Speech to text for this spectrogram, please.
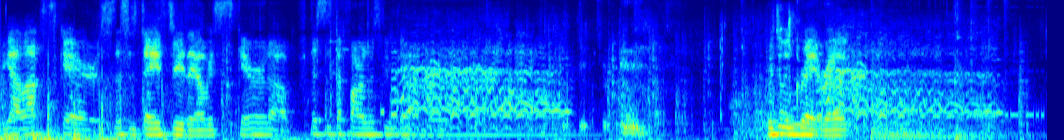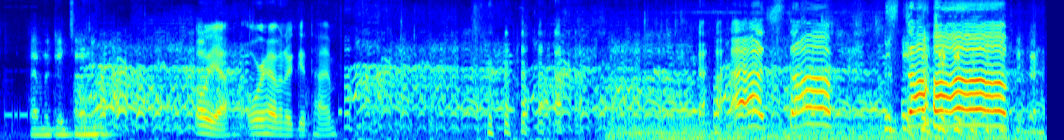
We got lots of scares. This is day three. They always scare it up. This is the farthest we've gotten. We're doing great, right? Having a good time. Oh yeah, we're having a good time. Ah, stop! Stop!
